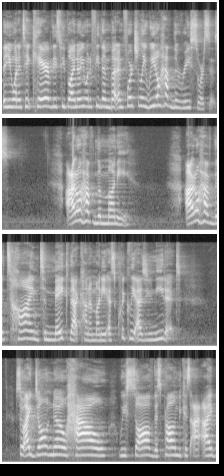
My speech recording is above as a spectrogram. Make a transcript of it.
that you want to take care of these people. I know you want to feed them, but unfortunately, we don't have the resources. I don't have the money. I don't have the time to make that kind of money as quickly as you need it. So, I don't know how we solve this problem because I,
